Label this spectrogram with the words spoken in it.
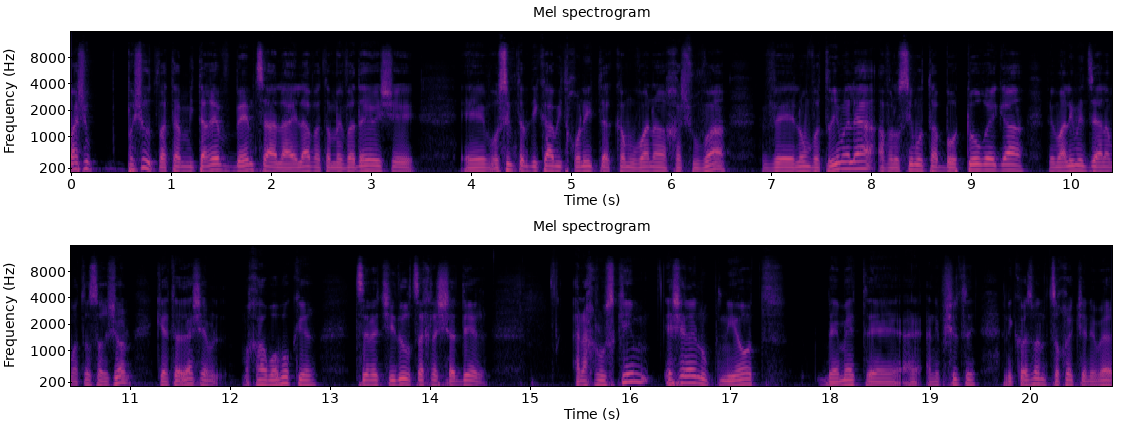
משהו פשוט, ואתה מתערב באמצע הלילה ואתה מוודא שעושים את הבדיקה הביטחונית כמובן החשובה ולא מוותרים עליה, אבל עושים אותה באותו רגע ומעלים את זה על המטוס הראשון, כי אתה יודע שמחר בבוקר צוות שידור צריך לשדר. אנחנו עוסקים, יש אלינו פניות, באמת, אה, אני פשוט, אני כל הזמן צוחק כשאני אומר,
